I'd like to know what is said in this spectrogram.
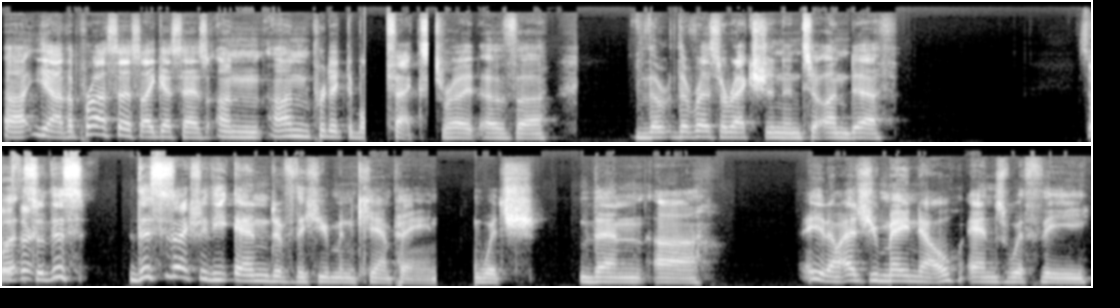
uh, yeah, the process I guess has un- unpredictable effects, right? Of uh, the the resurrection into undeath. So, but, there- so this this is actually the end of the human campaign, which then, uh, you know, as you may know, ends with the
